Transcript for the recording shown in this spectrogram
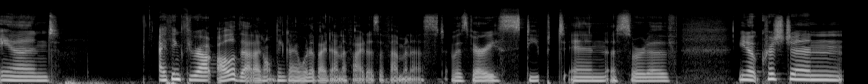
And I think throughout all of that, I don't think I would have identified as a feminist. I was very steeped in a sort of you know, Christian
